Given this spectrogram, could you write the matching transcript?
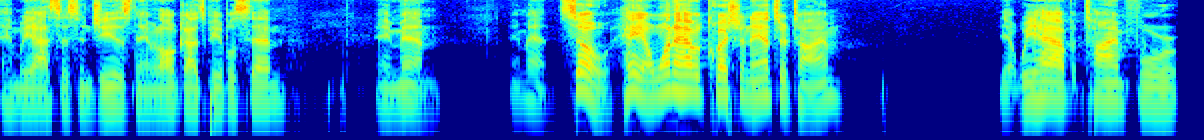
And we ask this in Jesus' name. And all God's people said, Amen. Amen. So, hey, I want to have a question and answer time. Yeah, we have time for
